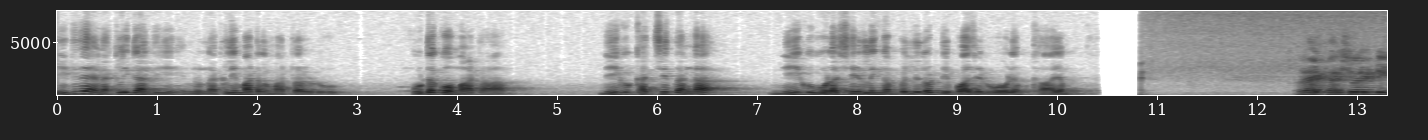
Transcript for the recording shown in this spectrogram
ఏంటిదే నకిలీ గాంధీ? నువ్వు నకిలీ మాటలు మాట్లాడు పూటకో మాట. నీకు ఖచ్చితంగా నీకు కూడా షేర్లింగంపల్లిలో డిపాజిట్ పోవడం ఖాయం. రాయ్ కైశ్వరెడ్డి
